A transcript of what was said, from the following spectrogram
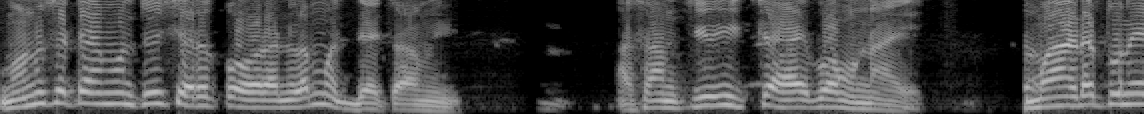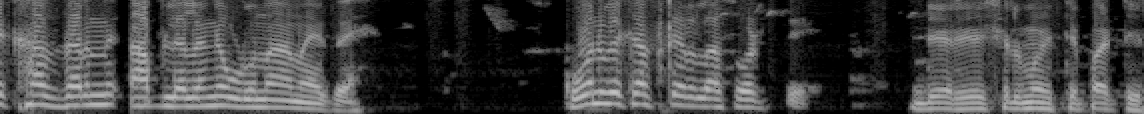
म्हणून आम्ही म्हणतो शरद पवारांना मत द्यायचं आम्ही. असं आमची इच्छा आहे भावना आहे. माड्यातून एक खासदार नि- आपल्याला निवडून आणायचा आहे. कोण विकास करेल असं वाटतंय? धैर्यशील मोहिते पाटील.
